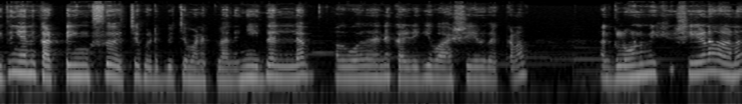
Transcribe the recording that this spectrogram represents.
ഇത് ഞാൻ കട്ടിങ്സ് വെച്ച് പിടിപ്പിച്ച മണി പ്ലാന്റ്. ഇനി ഇതെല്ലാം അതുപോലെ തന്നെ കഴുകി വാഷ് ചെയ്ത് വെക്കണം. അഗ്ലോണമിക്ക് ക്ഷീണമാണ്.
